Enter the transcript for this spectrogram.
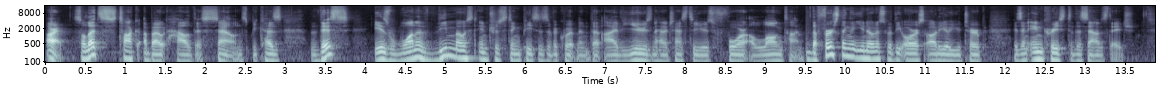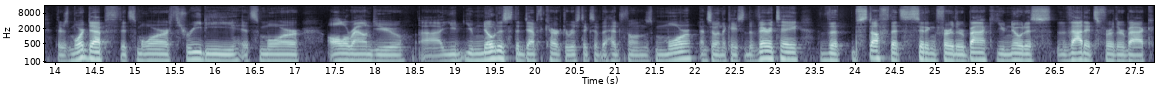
All right, so let's talk about how this sounds because this is one of the most interesting pieces of equipment that I've used and had a chance to use for a long time. The first thing that you notice with the Auris Audio Euterpe is an increase to the soundstage. There's more depth, it's more 3D, it's more all around you. Uh, you. You notice the depth characteristics of the headphones more. And so in the case of the Verite, the stuff that's sitting further back, you notice that it's further back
